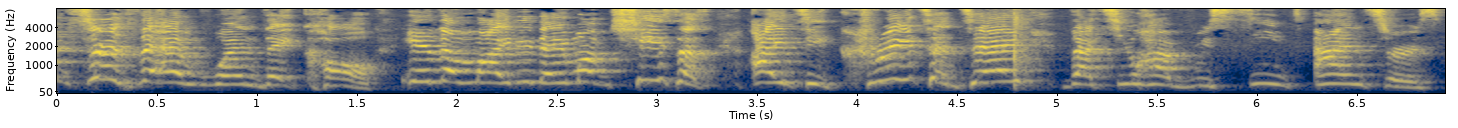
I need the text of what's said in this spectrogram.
Answer them when they call. In the mighty name of Jesus, I decree today that you have received answers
